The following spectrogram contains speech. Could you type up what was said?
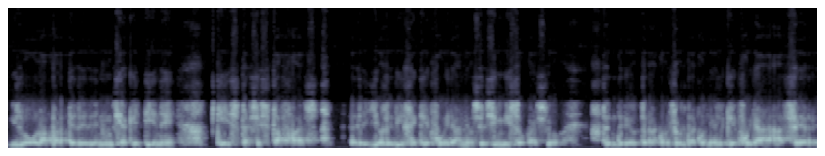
Y luego la parte de denuncia que tiene, que estas estafas eh, yo le dije que fuera, no sé si me hizo caso, tendré otra consulta con él, que fuera a hacer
